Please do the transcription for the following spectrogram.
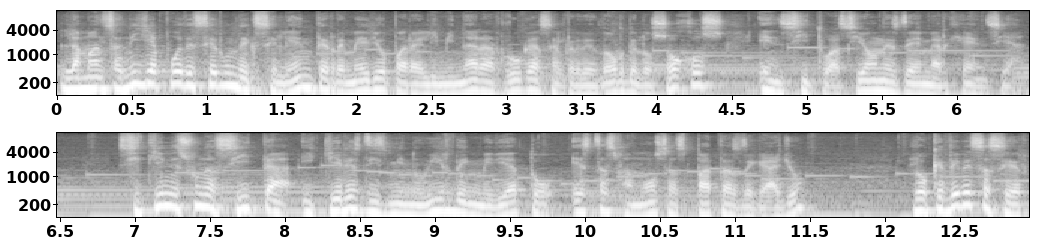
La manzanilla puede ser un excelente remedio para eliminar arrugas alrededor de los ojos en situaciones de emergencia. Si tienes una cita y quieres disminuir de inmediato estas famosas patas de gallo, lo que debes hacer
